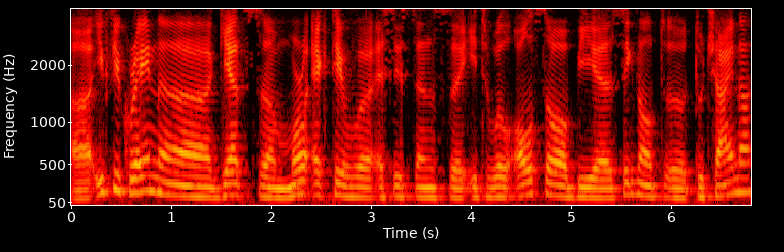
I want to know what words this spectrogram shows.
Uh, if Ukraine uh, gets uh, more active uh, assistance, uh, it will also be a signal to, to China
